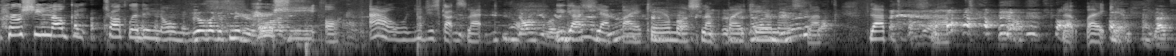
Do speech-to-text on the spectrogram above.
Hershey milk and chocolate and almond. Feels like a Snickers. Hershey. Oh, ow! You just got slapped. You got slapped by a camera. Slapped by a camera. Slapped. Slapped. Slapped. Slapped by a camera. That's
